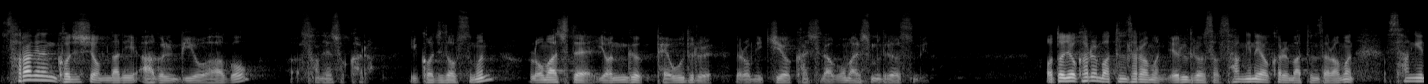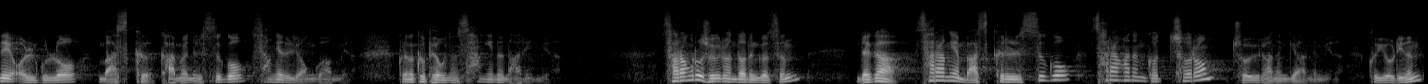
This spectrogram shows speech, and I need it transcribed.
사랑에는 거짓이 없나니 악을 미워하고 선에 속하라. 이 거짓 없음은 로마 시대 연극 배우들을 여러분이 기억하시라고 말씀을 드렸습니다. 어떤 역할을 맡은 사람은 예를 들어서 상인의 역할을 맡은 사람은 상인의 얼굴로 마스크 가면을 쓰고 상인을 연구합니다. 그러나 그 배우는 상인은 아닙니다. 사랑으로 조율한다는 것은 내가 사랑의 마스크를 쓰고 사랑하는 것처럼 조율하는 게 아닙니다. 그 요리는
